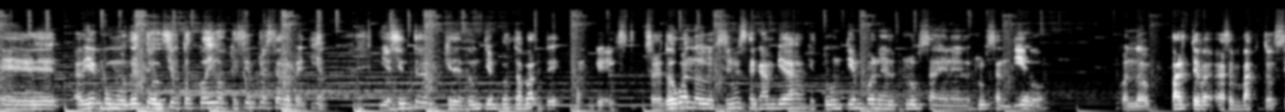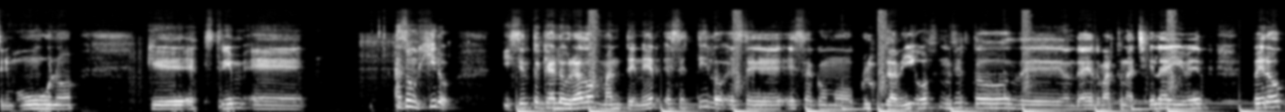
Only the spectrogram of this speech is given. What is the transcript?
eh, había como dentro de ciertos códigos que siempre se repetían. Y yo siento que desde un tiempo a esta parte, como sobre todo cuando Extreme se cambia, que estuvo un tiempo en el club, en el club San Diego, cuando parte hacen Back to Extreme 1, que Extreme eh, hace un giro y siento que ha logrado mantener ese estilo, ese, esa como club de amigos, ¿no es cierto? De donde hay que tomarte una chela y ver, pero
